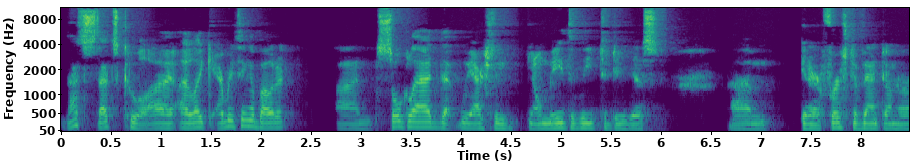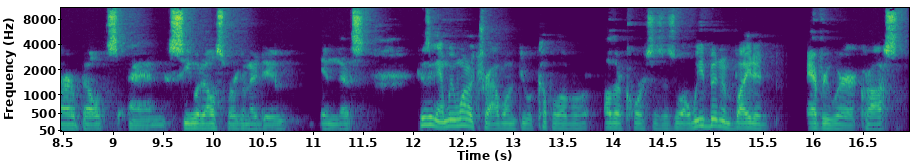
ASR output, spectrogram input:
that's that's cool. I, I like everything about it. I'm so glad that we actually you know made the leap to do this um, get our first event under our belts and see what else we're going to do in this. Because again, we want to travel and do a couple of other courses as well. We've been invited everywhere across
